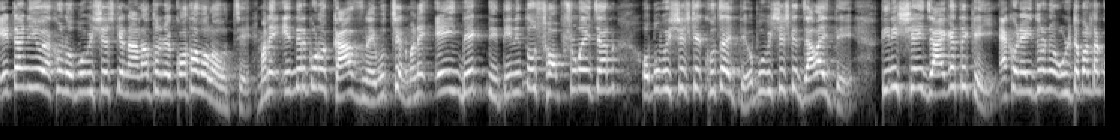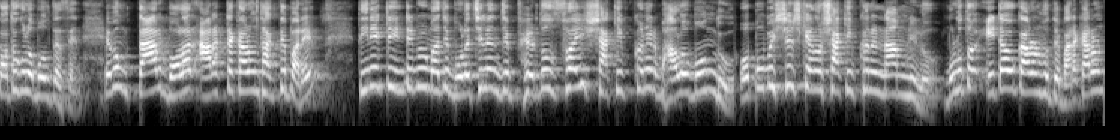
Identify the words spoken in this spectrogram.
এটা নিয়েও এখন অপবিশ্বাসকে নানা ধরনের কথা বলা হচ্ছে। মানে এদের কোনো কাজ নাই, বুঝছেন? মানে এই ব্যক্তি, তিনি তো সবসময় চান অপবিশ্বাসকে খোঁচাইতে, অপবিশ্বাসকে জ্বালাইতে। তিনি সেই জায়গা থেকেই এখন এই ধরনের উল্টাপাল্টা কথাগুলো বলতেছেন। এবং তার বলার আর একটা কারণ থাকতে পারে, তিনি একটি ইন্টারভিউর মাঝে বলেছিলেন যে, ফেরদৌস ভাই শাকিব খানের ভালো বন্ধু। অপবিশ্বাস কেন শাকিব খানের নাম নিল? মূলত এটাও কারণ হতে পারে। কারণ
